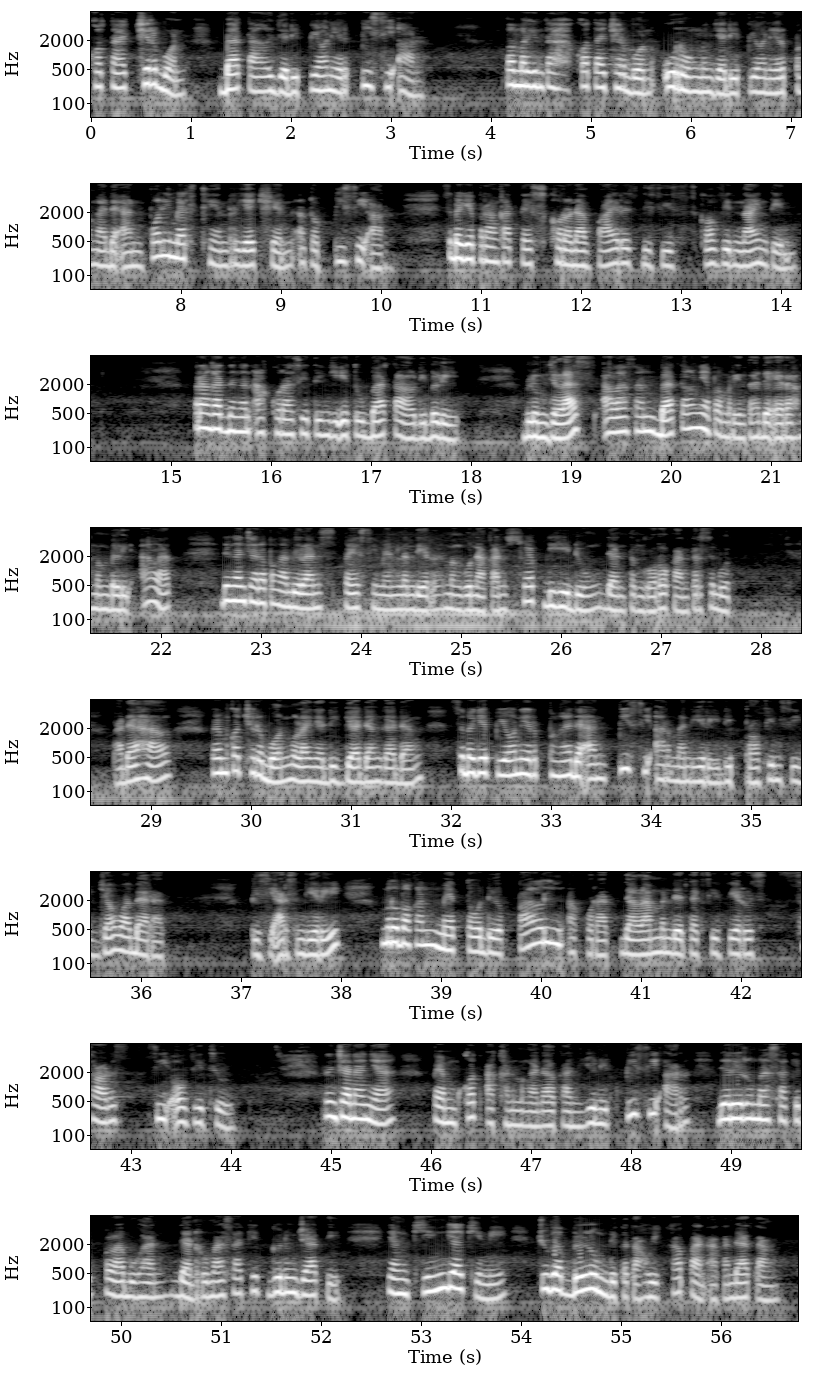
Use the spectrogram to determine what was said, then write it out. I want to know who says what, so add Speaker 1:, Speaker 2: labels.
Speaker 1: Kota Cirebon batal jadi pionir PCR. Pemerintah Kota Cirebon urung menjadi pionir pengadaan polymer chain reaction atau PCR sebagai perangkat tes coronavirus disease COVID-19. Perangkat dengan akurasi tinggi itu batal dibeli. Belum jelas alasan batalnya pemerintah daerah membeli alat dengan cara pengambilan spesimen lendir menggunakan swab di hidung dan tenggorokan tersebut. Padahal, Pemkot Cirebon mulainya digadang-gadang sebagai pionir pengadaan PCR mandiri di Provinsi Jawa Barat. PCR sendiri merupakan metode paling akurat dalam mendeteksi virus SARS-CoV-2. Rencananya, Pemkot akan mengandalkan unit PCR dari Rumah Sakit Pelabuhan dan Rumah Sakit Gunung Jati yang hingga kini juga belum diketahui kapan akan datang.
